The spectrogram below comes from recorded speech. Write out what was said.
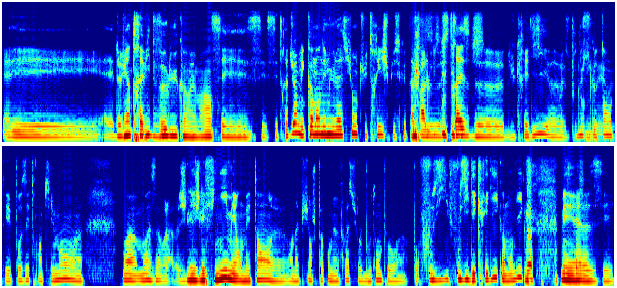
elle est, elle devient très vite velue quand même. Hein. C'est, très dur, mais comme en émulation, tu triches puisque t'as pas le stress de, du crédit, euh, plus le temps t'es posé tranquillement. euh, moi, moi, ça, voilà, je l'ai, fini, mais en mettant, euh, en appuyant, je sais pas combien de fois sur le bouton pour, pour fousiller, fousiller des crédits, comme on dit, quoi. mais euh, c'est,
